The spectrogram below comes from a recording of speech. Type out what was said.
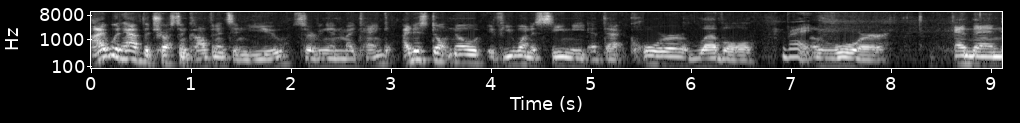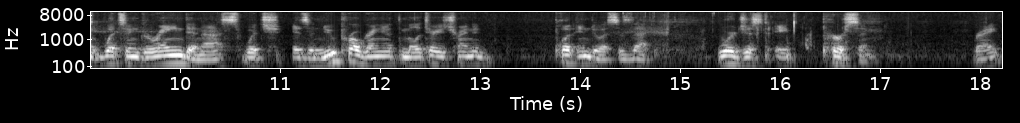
I would have the trust and confidence in you serving in my tank. I just don't know if you want to see me at that core level Right. of war and then what's ingrained in us which is a new program that the military is trying to put into us is that we're just a person right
